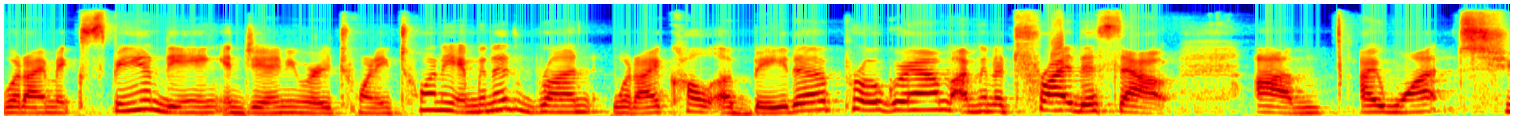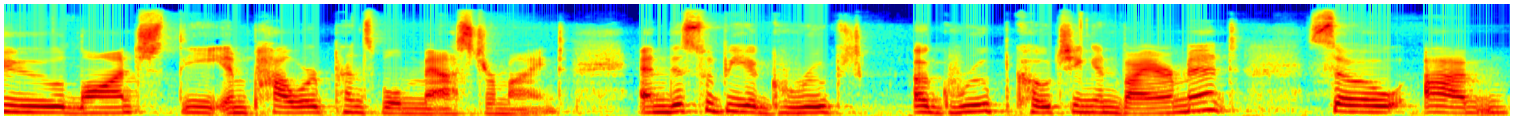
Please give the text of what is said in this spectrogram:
what I'm expanding in January 2020, I'm going to run what I call a beta program. I'm going to try this out. Um, I want to launch the Empowered Principal Mastermind, and this would be a group a group coaching environment. So um,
